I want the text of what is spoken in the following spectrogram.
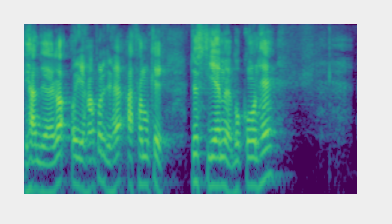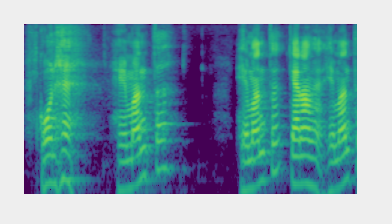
ध्यान दिया जाएगा। और यहाँ पर जो है, असम के जो सीएम है, वो कौन है? कौन है? हेमंत हेमंत, क्या नाम है? हेमंत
